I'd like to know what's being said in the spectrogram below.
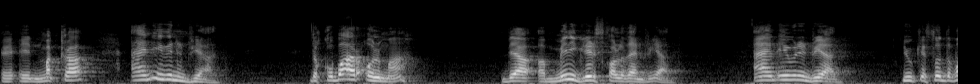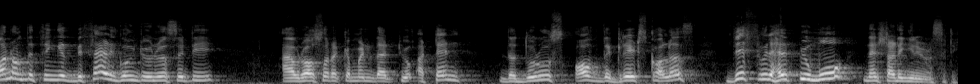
in Makkah, and even in Riyadh. The Kubar ulma, there are many great scholars in Riyadh. And even in Riyadh, UK. So the, one of the things is besides going to university, I would also recommend that you attend the durus of the great scholars. This will help you more than studying in university.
